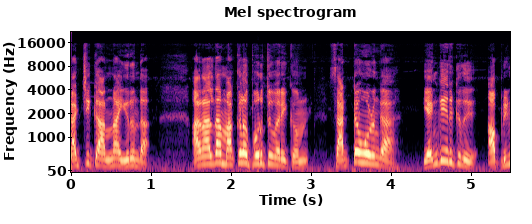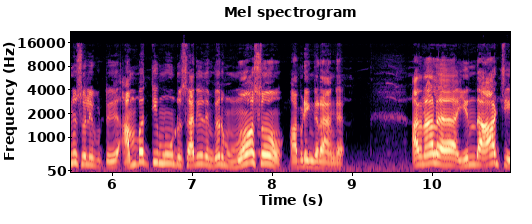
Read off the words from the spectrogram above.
கட்சிக்காரனாக இருந்தா. அதனால தான் மக்களை பொறுத்த வரைக்கும் சட்டம் ஒழுங்கா எங்கே இருக்குது? அப்படின்னு சொல்லிவிட்டு ஐம்பத்தி மூன்று சதவீதம் பேர் மோசம் அப்படிங்கிறாங்க. அதனால் இந்த ஆட்சி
